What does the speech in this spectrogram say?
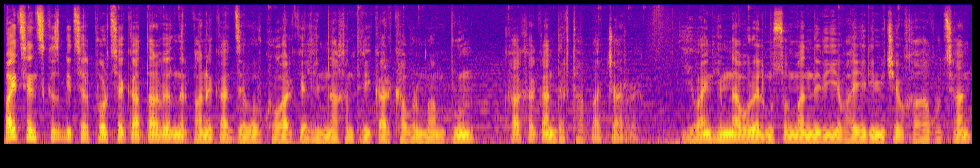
Բայց հենց սկզբից էլ փորձ է կատարվել նրբանկատ ձևով քողարկել հիմնախնդրի կարգավորման բուն քաղաքական դրթապաճառը եւ այն հիմնավորել մուսուլմանների եւ հայերի միջև խաղաղության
